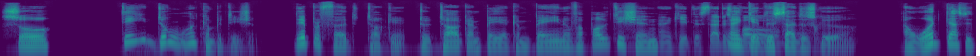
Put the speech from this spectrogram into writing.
So they don't want competition. They prefer to talk to talk and pay a campaign of a politician and keep the status and quo. keep the status quo. And what does it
